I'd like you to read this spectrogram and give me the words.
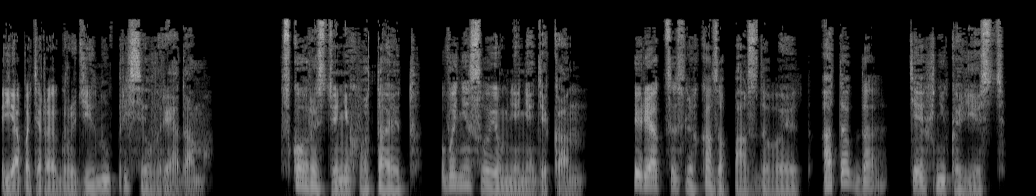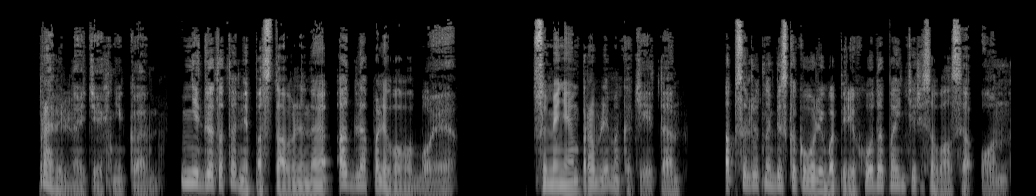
Я, потирая грудину, присел рядом. «Скорости не хватает. Вы не свое мнение, декан и реакция слегка запаздывает. А тогда техника есть. Правильная техника. Не для татами поставленная, а для полевого боя. С умением проблемы какие-то. Абсолютно без какого-либо перехода поинтересовался он.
